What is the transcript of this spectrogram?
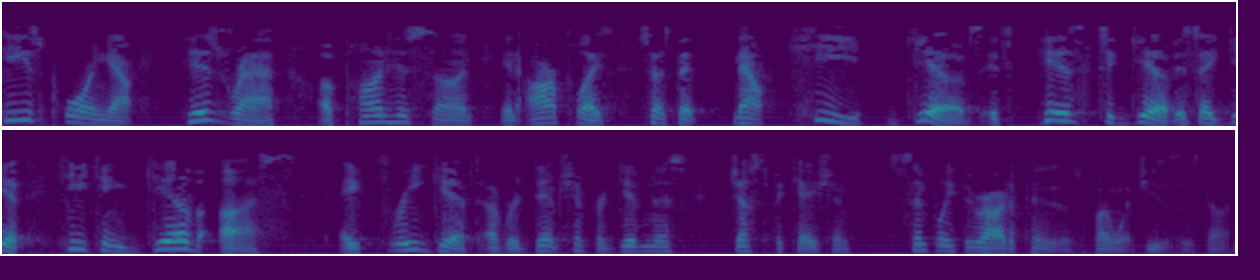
He's pouring out His wrath upon His Son in our place, such that now He gives. It's His to give. It's a gift. He can give us a free gift of redemption, forgiveness, justification, simply through our dependence upon what Jesus has done.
